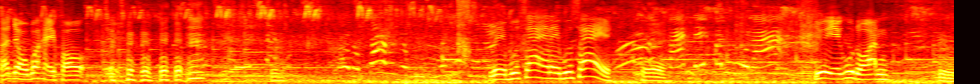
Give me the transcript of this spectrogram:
ถ้าเจ้าบ่ให้เฝ้าเลยผู้ใส่อะไรผู้ใส่เออบ้านเด็กคนดูละอยู่เอกอุดรอืม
